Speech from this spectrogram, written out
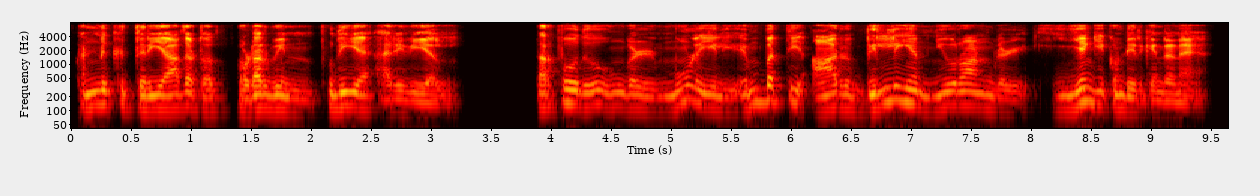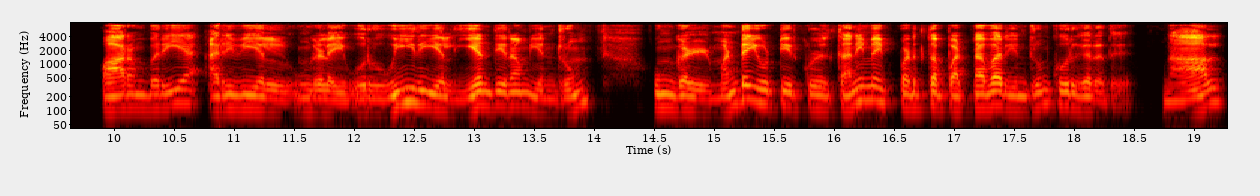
கண்ணுக்கு தெரியாத தொ- தொடர்பின் புதிய அறிவியல். தற்போது உங்கள் மூளையில் எண்பத்தி ஆறு பில்லியன் நியூரான்கள் இயங்கிக் கொண்டிருக்கின்றன. பாரம்பரிய அறிவியல் உங்களை ஒரு உயிரியல் இயந்திரம் என்றும் உங்கள் மண்டையொட்டிற்குள் தனிமைப்படுத்தப்பட்டவர் என்றும் கூறுகிறது. ஆனால்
